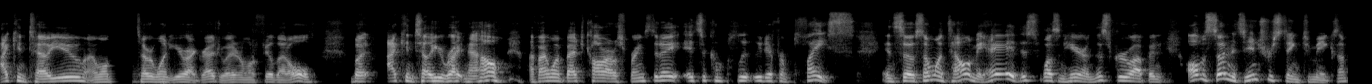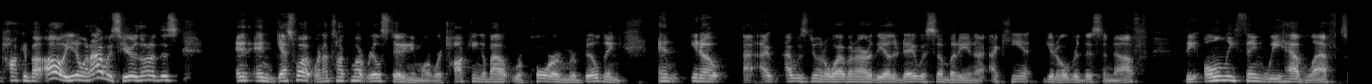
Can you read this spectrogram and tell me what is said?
I can tell you, I won't tell what year I graduated. I don't want to feel that old, but I can tell you right now, if I went back to Colorado Springs today, it's a completely different place. And so, someone telling me, "Hey, this wasn't here, and this grew up," and all of a sudden, it's interesting to me because I'm talking about, oh, you know, when I was here, none of this and and guess what we're not talking about real estate anymore we're talking about rapport and we're building and you know i i was doing a webinar the other day with somebody and I, I, can't get over this enough the only thing we have left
